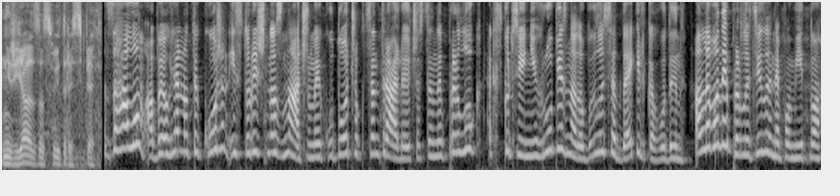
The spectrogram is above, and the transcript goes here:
ніж я за свої 35. Загалом, аби оглянути кожен історично значимий куточок центральної частини прилук, екскурсійній групі знадобилося декілька годин. Але вони прилетіли непомітно.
